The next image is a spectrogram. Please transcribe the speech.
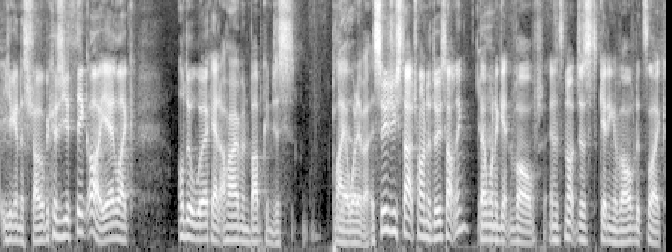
you're gonna struggle because you think, oh yeah, like I'll do a workout at home and Bub can just play or Yeah. whatever. As soon as you start trying to do something, they want to get involved, and it's not just getting involved. It's like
